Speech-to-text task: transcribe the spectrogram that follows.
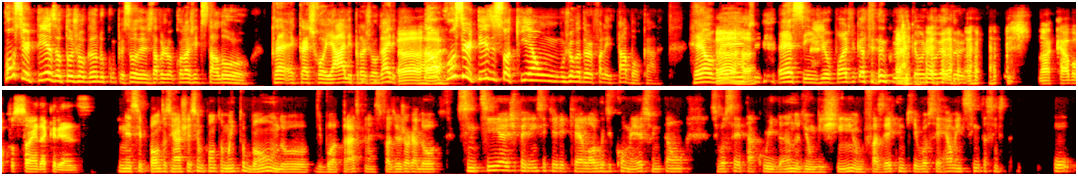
com certeza eu tô jogando com pessoas, a gente tava, quando a gente instalou eh, Clash Royale pra jogar, ele, não, Aham, com certeza isso aqui é um, um jogador. Eu falei, tá bom, cara, realmente é sim, viu? Pode ficar tranquilo que é um jogador. Não acaba com o sonho da criança. Nesse ponto, assim, eu acho esse um ponto muito bom do, de boa prática, né? Se fazer o jogador sentir a experiência que ele quer logo de começo. Então, se você está cuidando de um bichinho, fazer com que você realmente sinta sens- o,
